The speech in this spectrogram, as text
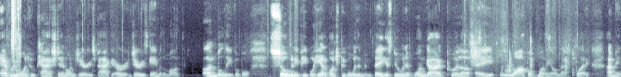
everyone who cashed in on Jerry's packet or Jerry's game of the month unbelievable. So many people. He had a bunch of people with him in Vegas doing it. One guy put up a whop of money on that play. I mean,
